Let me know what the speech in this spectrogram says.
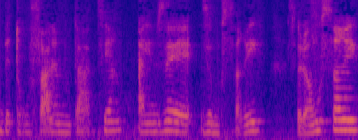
בתרופה למוטציה, האם זה, זה מוסרי, זה לא מוסרי.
